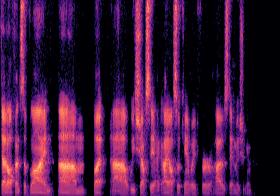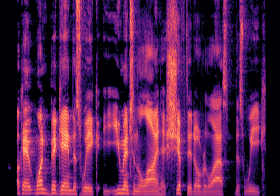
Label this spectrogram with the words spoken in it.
that offensive line. Um, but uh, we shall see. I, I also can't wait for Iowa State, Michigan. Okay, one big game this week. You mentioned the line has shifted over the last this week.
